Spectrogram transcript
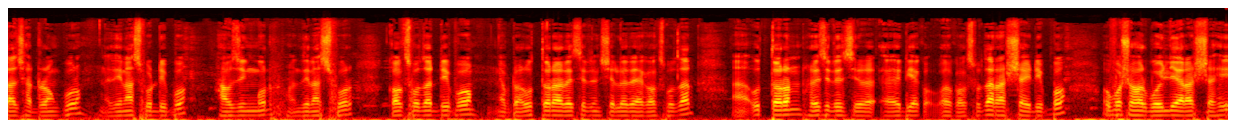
তাজহাট রংপুর, দিনাজপুর ডিপো, হাউজিং মোড়, দিনাজপুর, কক্সবাজার ডিপো, আপনার উত্তরা residential area Cox's Bazar Uttaran residential area Cox's Bazar, Rajshahi depot, Upashahar Boalia, Rajshahi,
